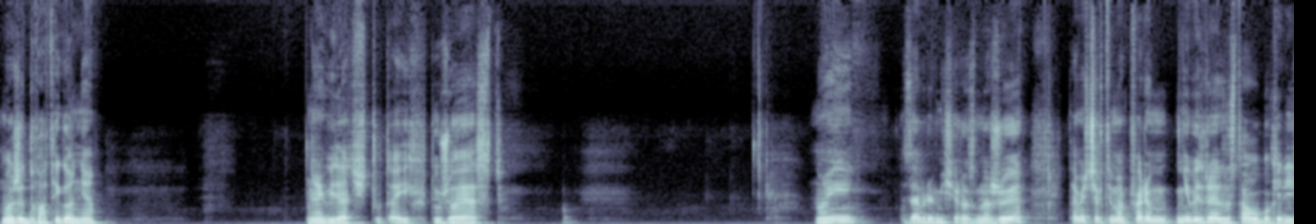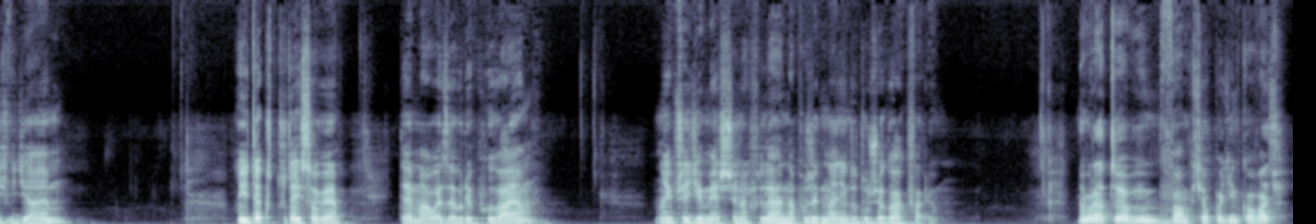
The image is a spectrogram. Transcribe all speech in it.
Może dwa tygodnie. Jak widać, tutaj ich dużo jest. No i zebry mi się rozmnożyły. Tam jeszcze w tym akwarium niby trochę zostało, bo kiedyś widziałem. No i tak tutaj sobie te małe zebry pływają. No i przejdziemy jeszcze na chwilę na pożegnanie do dużego akwarium. Dobra, to ja bym Wam chciał podziękować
